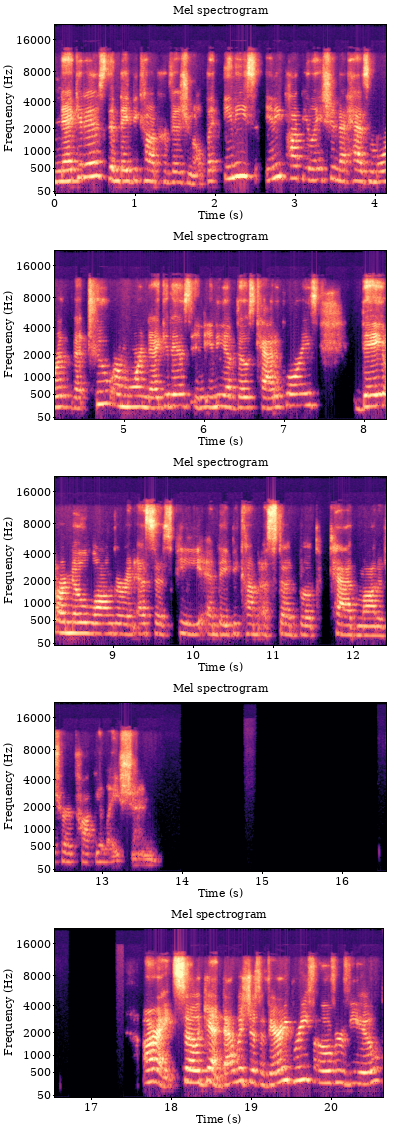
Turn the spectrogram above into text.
negatives, then they become a provisional. But any any population that has more that two or more negatives in any of those categories, they are no longer an SSP and they become a stud book tag monitored population. All right, so again, that was just a very brief overview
